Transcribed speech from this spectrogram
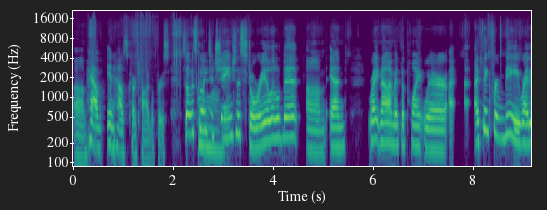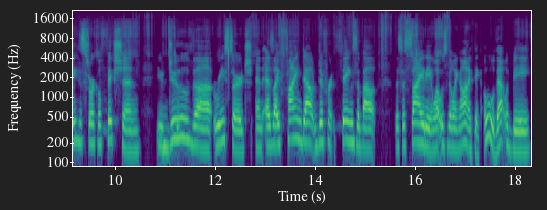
um, have in-house cartographers. So it's going Oh. to change the story a little bit. Um, and right now, I'm at the point where I, I think for me, writing historical fiction, you do the research, and as I find out different things about the society and what was going on, I think, oh, that would be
